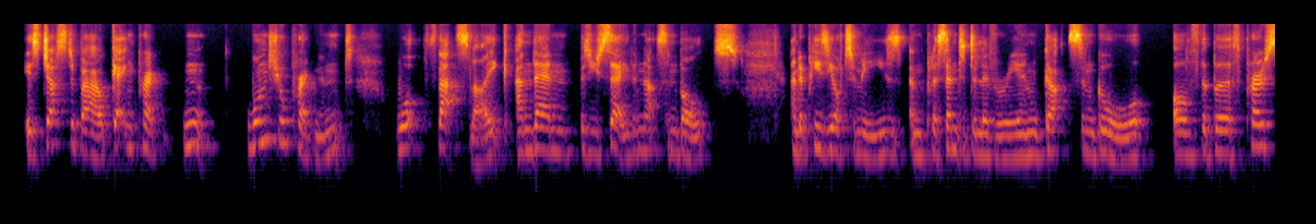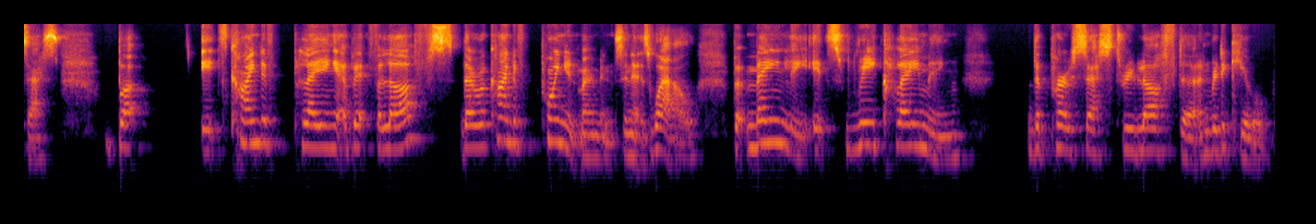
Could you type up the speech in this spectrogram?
It's just about getting pregnant. Once you're pregnant, what that's like. And then, as you say, the nuts and bolts and episiotomies and placenta delivery and guts and gore of the birth process. But it's kind of playing it a bit for laughs. There are kind of poignant moments in it as well, but mainly it's reclaiming the process through laughter and ridicule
